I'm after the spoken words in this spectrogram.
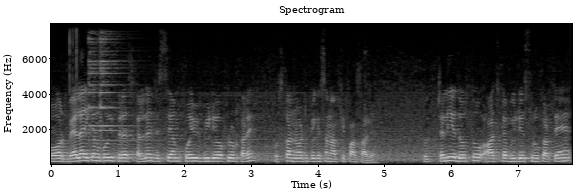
और बेल आइकन को भी प्रेस कर लें, जिससे हम कोई भी वीडियो अपलोड करें, उसका नोटिफिकेशन आपके पास आ जाए। तो चलिए दोस्तों, आज का वीडियो शुरू करते हैं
